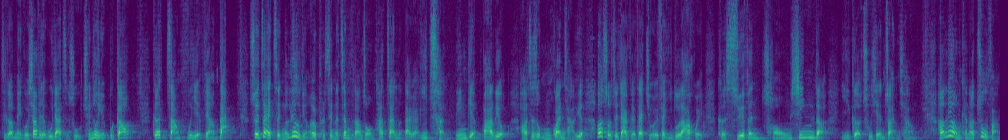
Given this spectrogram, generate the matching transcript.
这个美国消费者物价指数权重也不高，可涨幅也非常大。所以在整个六点二 percent 的增幅当中，它占了大概一成零点八六。好，这是我们观察，因为二手车价格在九月份一度拉回，可十月份重新的一个出现转强。好，另外我们看到住房，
